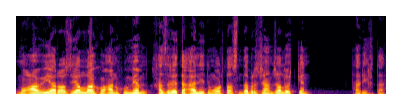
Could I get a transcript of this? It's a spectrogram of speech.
муавия разиаллаху анху мен хазіреті әлидің ортасында бір жанжал өткен тарихта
